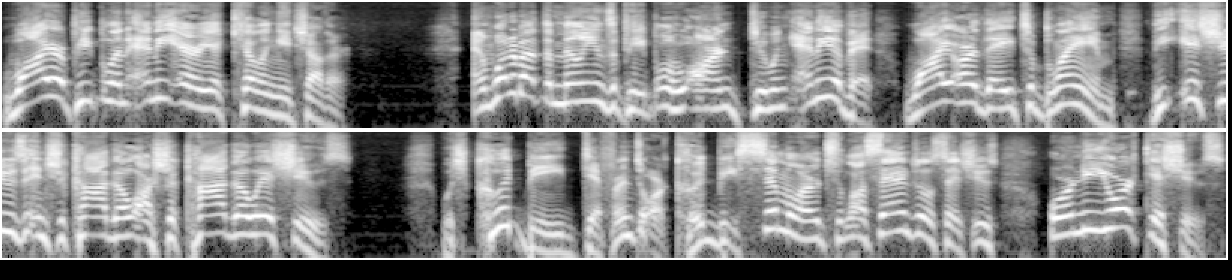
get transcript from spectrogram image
Why are people in any area killing each other? And what about the millions of people who aren't doing any of it? Why are they to blame? The issues in Chicago are Chicago issues, which could be different or could be similar to Los Angeles issues or New York issues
